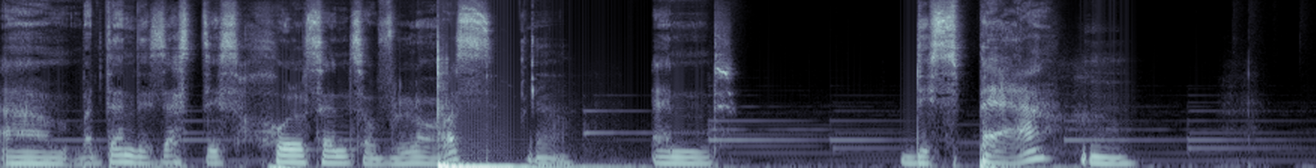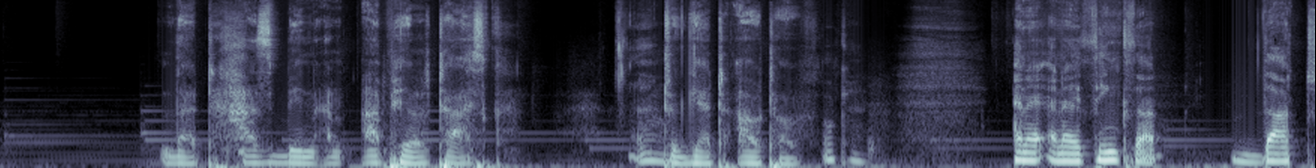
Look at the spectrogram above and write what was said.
Um, but then there's just this whole sense of loss Yeah. and despair Mm. that has been an uphill task Yeah. to get out of. Okay. And I, and I think that that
